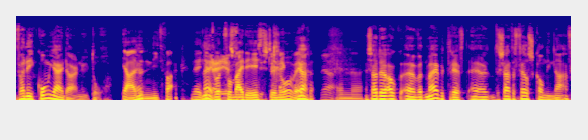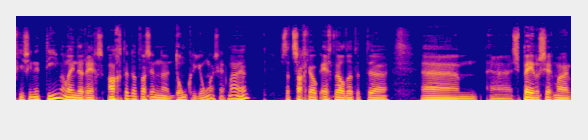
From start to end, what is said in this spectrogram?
wanneer kom jij daar nu toch? Ja, dat niet vaak. Nee, Nee, dit wordt voor mij de eerste in. Noorwegen. Ja. En, zaten ook, eh, wat mij betreft, er zaten veel Scandinaviërs in het team. Alleen de rechtsachter, dat was een donkere jongen, zeg maar. Hè? Dus dat zag je ook echt wel dat het eh, Ehm, eh, spelers, zeg maar,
